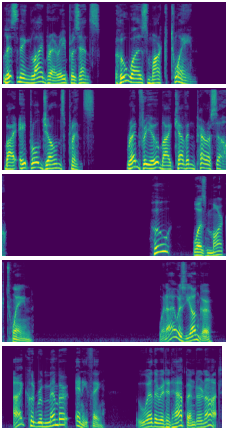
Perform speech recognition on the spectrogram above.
Listening Library presents Who Was Mark Twain? by April Jones Prince. Read for you by Kevin Pariseau. Who was Mark Twain? When I was younger, I could remember anything, whether it had happened or not.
